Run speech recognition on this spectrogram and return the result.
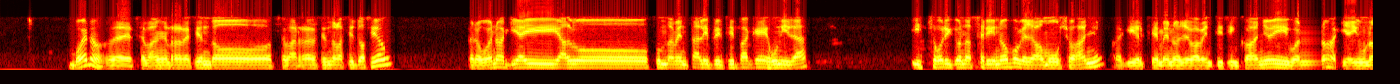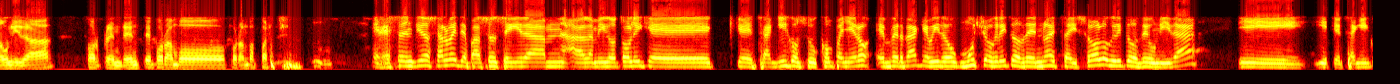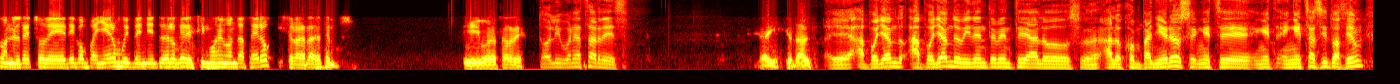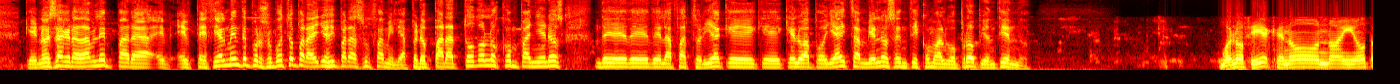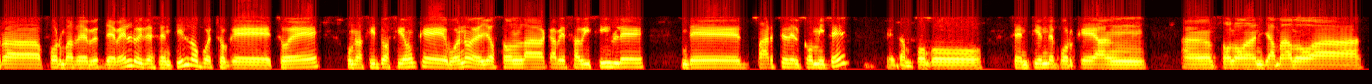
Bueno, eh, se van enrareciendo, se va enrareciendo la situación, pero bueno, aquí hay algo fundamental y principal que es unidad histórico nacerino, porque llevamos muchos años, aquí el que menos lleva 25 años y bueno, aquí hay una unidad sorprendente por ambos por ambas partes. En ese sentido, Salva, y te paso enseguida mm, al amigo Toli que, que está aquí con sus compañeros. Es verdad que ha habido muchos gritos de no estáis solo, gritos de unidad, y, que está aquí con el resto de, compañeros muy pendientes de lo que decimos en Onda Cero y se lo agradecemos. Sí, buenas tardes. Toli, buenas tardes. ¿Qué tal? Eh, apoyando, apoyando evidentemente a los, a los compañeros en, este, en, esta situación que no es agradable para, e, especialmente por supuesto para ellos y para sus familias, pero para todos los compañeros de, de, la factoría que, que lo apoyáis también lo sentís como algo propio, entiendo. Bueno, sí, es que no, no hay otra forma de, verlo y de sentirlo, puesto que esto es una situación que, bueno, ellos son la cabeza visible de parte del comité, que tampoco se entiende por qué han, solo han llamado a,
